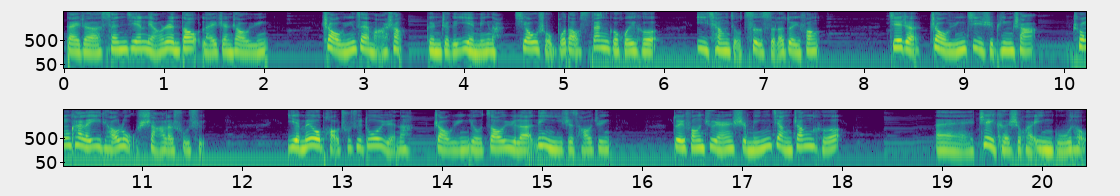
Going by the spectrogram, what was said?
带着三尖两刃刀来战赵云。赵云在马上跟这个晏明呢交手不到三个回合，一枪就刺死了对方。接着赵云继续拼杀，冲开了一条路杀了出去，也没有跑出去多远呢，赵云又遭遇了另一支曹军，对方居然是名将张合。哎，这可是块硬骨头，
